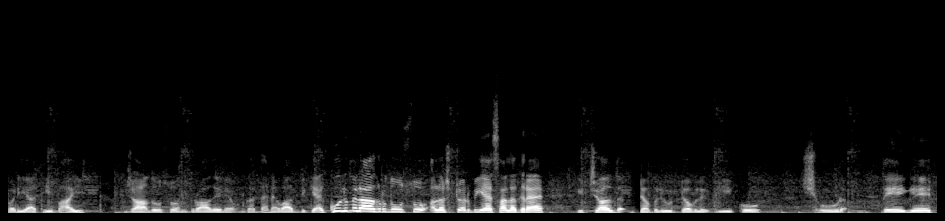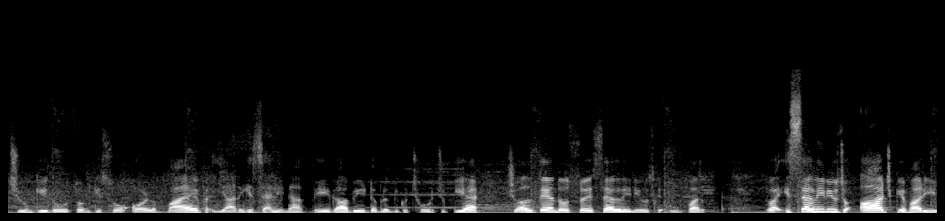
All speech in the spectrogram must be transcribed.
बढ़िया थी भाई। जहाँ दोस्तों अंद्रादे ने उनका धन्यवाद भी किया। कुल मिलाकर दोस्तों अलस्टर भी ऐसा लग रहा है कि जल्द डब्ल्यू e को छोड़ देंगे। चूँकि दोस्तों उनकी सो कॉल्ड वाइफ यानी कि सेलिना वेगा भी डब्ल्यू को छोड़ चुकी है। चलते हैं दोस्तों इससे अगली न्यूज़ के ऊपर। तो इससे अगली न्यूज़ आज की हमारी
